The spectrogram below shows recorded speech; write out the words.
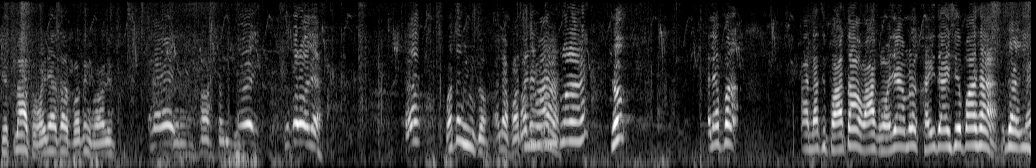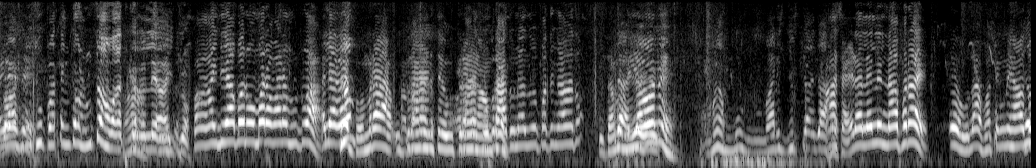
કેટલા ધોળ્યા તાર પતંગ વાળ્યું. શું કરો લે પતંગ લૂંટો. અલ્યા, પતંગ? અલ્યા, પણ આ પાતા વાઘ મજા હમણાં ખાઈ જાય છે પાછા. જા, ઈ વાતની શું પતંગ તો લૂંટા વાત કરે લે આઈ ગયો. આ નહીં આવવાનું અમારા વાળા લૂંટવા. અલ્યા ભમરા ઉત્તરાયણ છે ઉત્તરાયણ છોકરા. તું ના પતંગ આવે તો? તમે લઈ આવો ને. મારી જીપ ક્યાં જા આ સાઈડા લઈ લઈને ના ફરાય. એ ઓલા પતંગ નહીં આવતો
